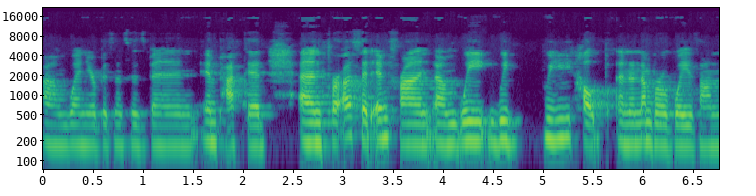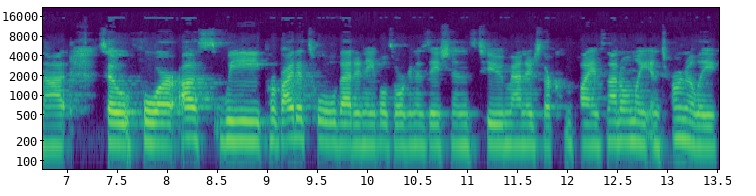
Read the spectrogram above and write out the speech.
um, when your business has been impacted. And for us at Infront, um, we we we help in a number of ways on that. So for us, we provide a tool that enables organizations to manage their compliance not only internally,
